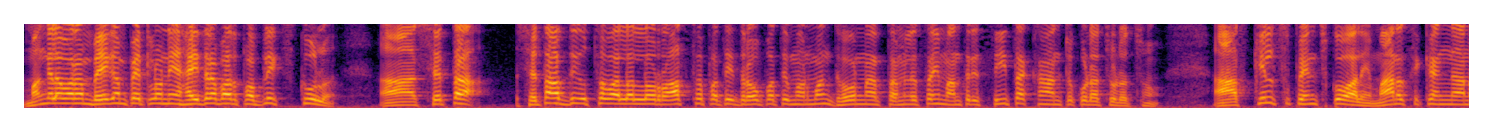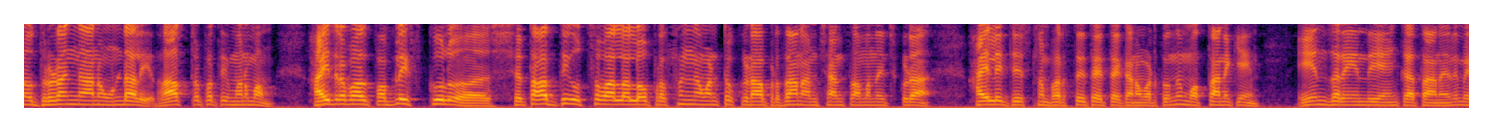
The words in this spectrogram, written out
మంగళవారం బేగంపేటలోని హైదరాబాద్ పబ్లిక్ స్కూల్ ఆ, శత శతాబ్ది ఉత్సవాలలో రాష్ట్రపతి ద్రౌపది ముర్ము గవర్నర్ తమిళసై మంత్రి సీతకాంత్ కూడా చూడొచ్చు. ఆ స్కిల్స్ పెంచుకోవాలి మానసికంగాను దృఢంగాను ఉండాలి. రాష్ట్రపతి ముర్మం హైదరాబాద్ పబ్లిక్ స్కూల్ శతాబ్ది ఉత్సవాలలో ప్రసంగం అంటూ కూడా ప్రధాన అంశానికి సంబంధించి కూడా హైలైట్ చేసిన పరిస్థితి అయితే కనబడుతుంది. మొత్తానికి ఏం జరిగింది ఏం కథ అనేది మీరు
